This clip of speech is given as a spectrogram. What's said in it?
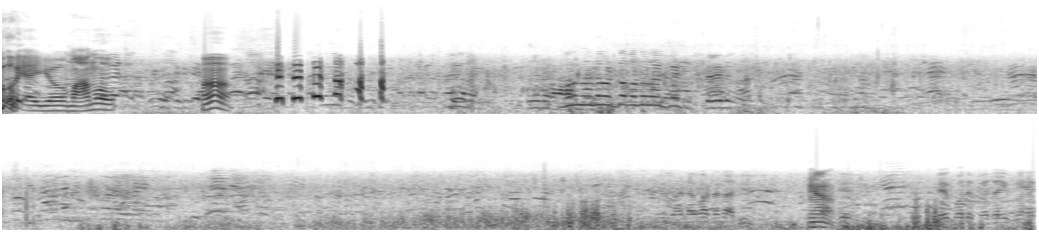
పురుగు అయ్యో మాము. ఆ. ના બે પોતે પેદાઈ કરે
